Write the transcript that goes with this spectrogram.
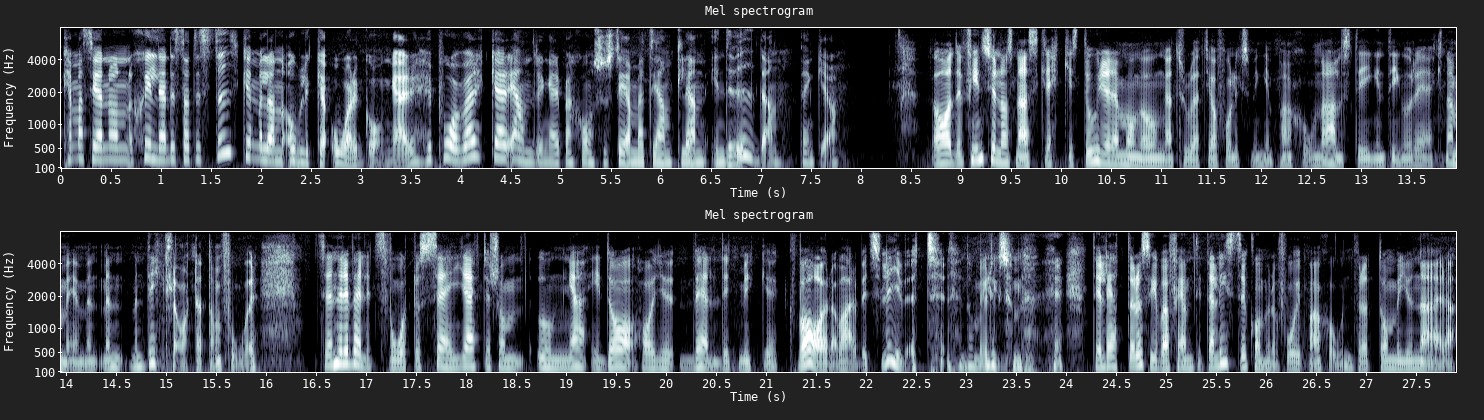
Kan man se någon skillnad i statistiken mellan olika årgångar? Hur påverkar ändringar i pensionssystemet egentligen individen, tänker jag? Ja, det finns ju någon sån här skräckhistoria där många unga tror att jag får liksom ingen pension alls. Det är ingenting att räkna med. Men, men, men det är klart att de får. Sen är det väldigt svårt att säga eftersom unga idag har ju väldigt mycket kvar av arbetslivet. De är liksom, det är lättare att se vad 50-talister kommer att få i pension för att de är ju nära.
